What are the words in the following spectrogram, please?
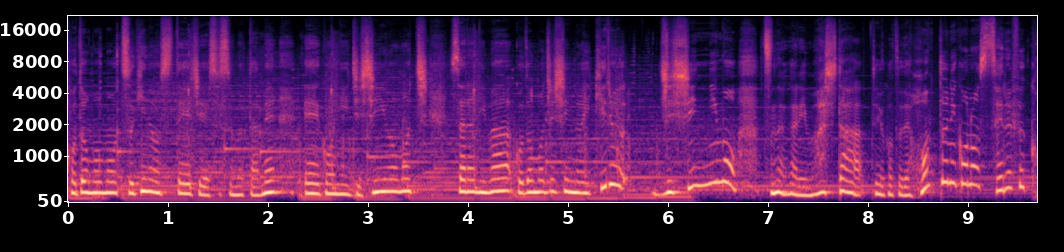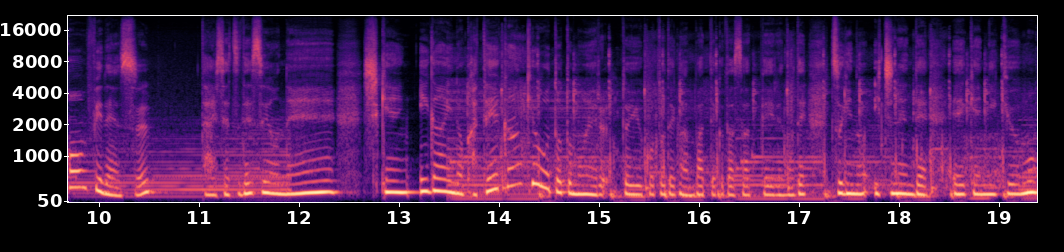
子どもも次のステージへ進むため英語に自信を持ちさらには子ども自身の生きる自信にもつながりました。ということで本当にこのセルフコンフィデンス大切ですよね。試験以外の家庭環境を整えるということで頑張ってくださっているので次の1年で英検2級も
